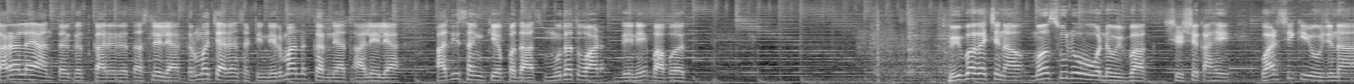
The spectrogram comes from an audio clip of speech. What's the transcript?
कार्यालयाअंतर्गत कार्यरत असलेल्या कर्मचाऱ्यांसाठी निर्माण करण्यात आलेल्या आदिसंख्य पदास मुदतवाढ देणेबाबत विभागाचे नाव महसूल व वन विभाग शीर्षक आहे. वार्षिक योजना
